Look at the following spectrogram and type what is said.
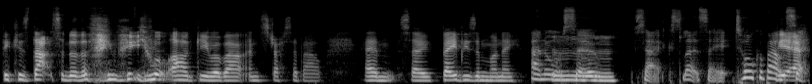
because that's another thing that you will argue about and stress about. Um, so babies and money. and also sex let's say it talk about Yeah. se-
